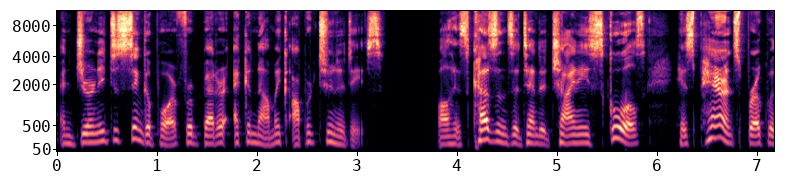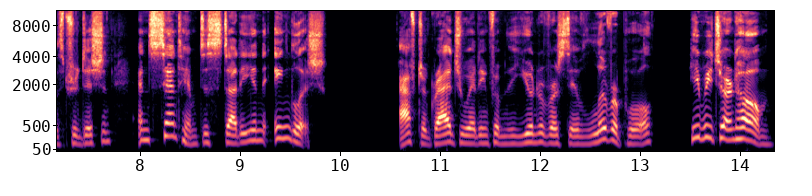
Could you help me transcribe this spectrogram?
and journeyed to Singapore for better economic opportunities. While his cousins attended Chinese schools, his parents broke with tradition and sent him to study in English. After graduating from the University of Liverpool, he returned home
